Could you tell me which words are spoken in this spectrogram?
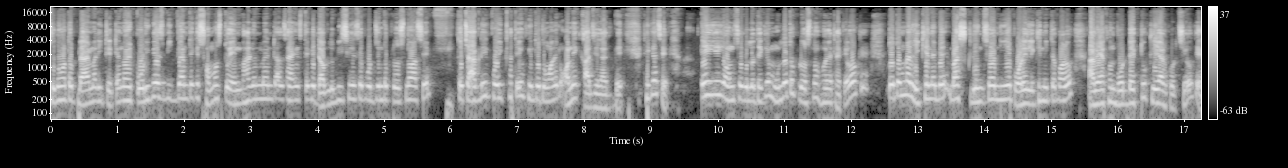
শুধুমাত্র প্রাইমারি টেটেন নয়, পরিবেশ বিজ্ঞান থেকে সমস্ত এনভায়রনমেন্টাল সায়েন্স থেকে ডাব্লিউবিসিএস পর্যন্ত প্রশ্ন আসে। তো চাকরির পরীক্ষাতেও কিন্তু তোমাদের অনেক কাজে লাগবে, ঠিক আছে? এই এই অংশগুলো থেকে মূলত প্রশ্ন হয়ে থাকে ওকে তো তোমরা লিখে নেবে বা স্ক্রিনশট নিয়ে পরে লিখে নিতে পারো। আমি এখন বোর্ডটা একটু ক্লিয়ার করছি ওকে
